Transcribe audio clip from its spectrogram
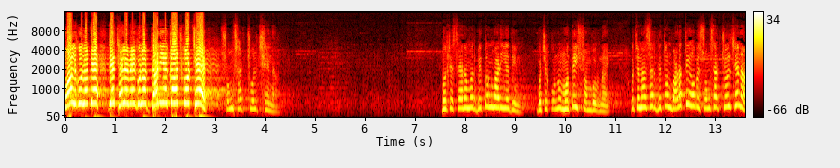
মলগুলোতে যে ছেলে মেয়েগুলো দাঁড়িয়ে কাজ করছে, সংসার চলছে না। বলছে, স্যার, আমার বেতন বাড়িয়ে দিন। বলছে, কোনো মতেই সম্ভব নয়। বলছে, না স্যার, বেতন বাড়াতেই হবে, সংসার চলছে না।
